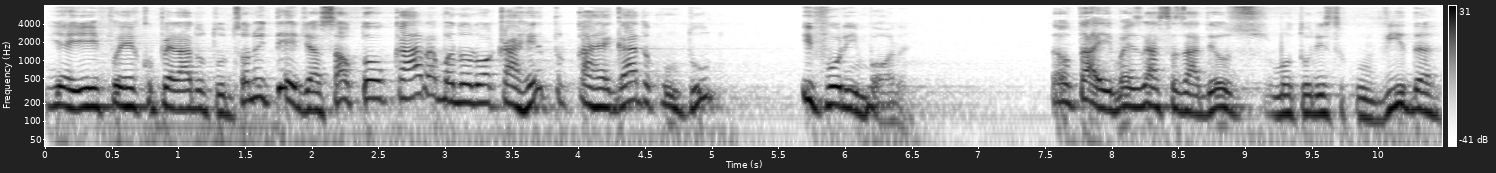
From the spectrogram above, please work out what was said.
E aí foi recuperado tudo. Só não entendi. Assaltou o cara, abandonou a carreta carregada com tudo e foram embora. Então tá aí, mas graças a Deus, motorista com vida,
